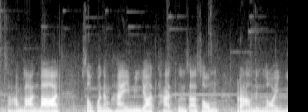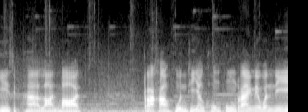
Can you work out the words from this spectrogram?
63 ล้านบาท ส่งผลทำให้มียอดขาดทุนสะสมราว 125 ล้านบาท ราคาหุ้นที่ยังคงพุ่งแรงในวันนี้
